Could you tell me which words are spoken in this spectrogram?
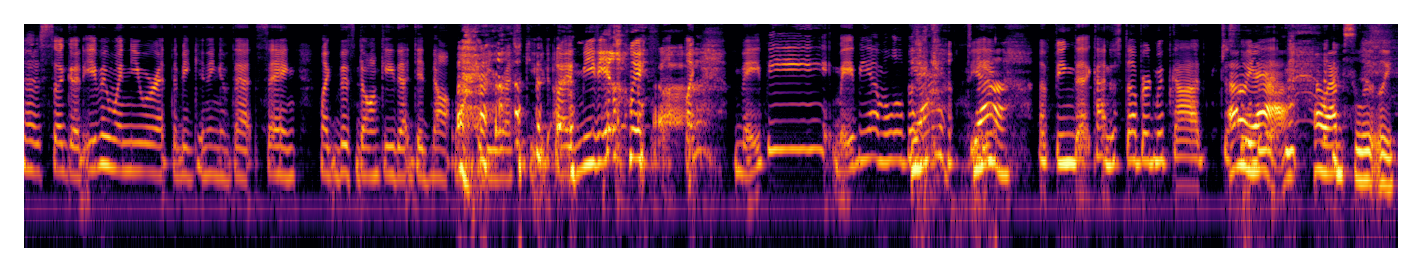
That is so good. Even when you were at the beginning of that saying, like, this donkey that did not want to be rescued, I immediately thought, like, maybe, maybe I'm a little bit Yeah, yeah. of being that kind of stubborn with God. Just Oh yeah. oh, absolutely.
